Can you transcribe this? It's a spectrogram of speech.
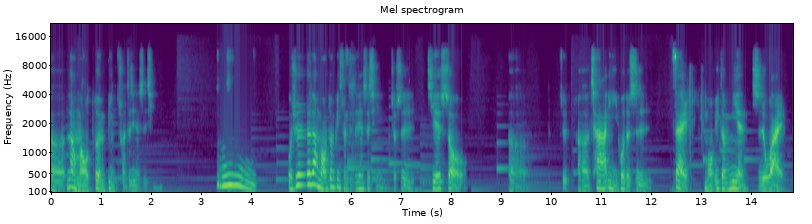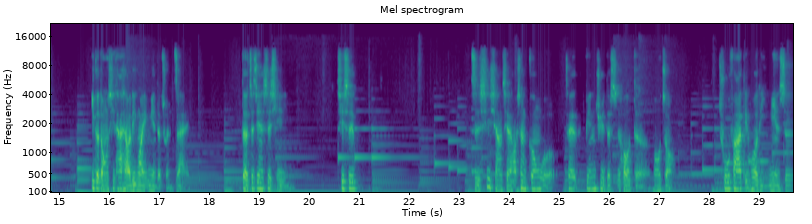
呃，让矛盾并存这件事情。嗯，我觉得让矛盾并存这件事情，就是接受呃，就呃差异，或者是在某一个面之外，一个东西它还有另外一面的存在的这件事情。其实仔细想起来，好像跟我在编剧的时候的某种出发点或理念是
